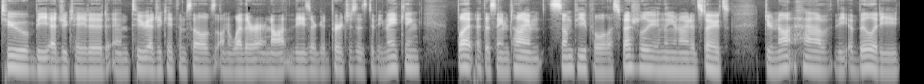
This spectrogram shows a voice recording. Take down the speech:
to be educated and to educate themselves on whether or not these are good purchases to be making. But at the same time, some people, especially in the United States, do not have the ability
